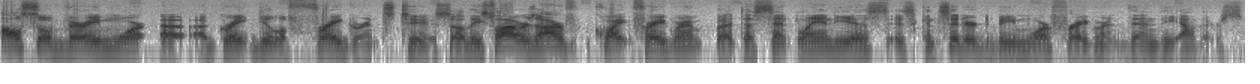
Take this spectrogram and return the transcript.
also very more a great deal of fragrance too. So these flowers are quite fragrant, but the Scentlandia is, is considered to be more fragrant than the others.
